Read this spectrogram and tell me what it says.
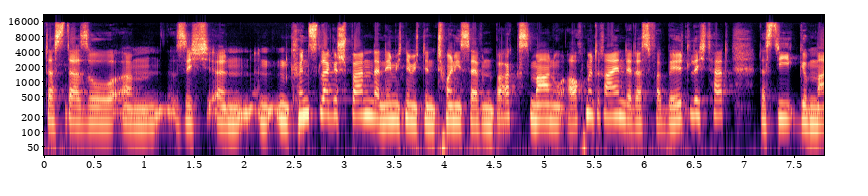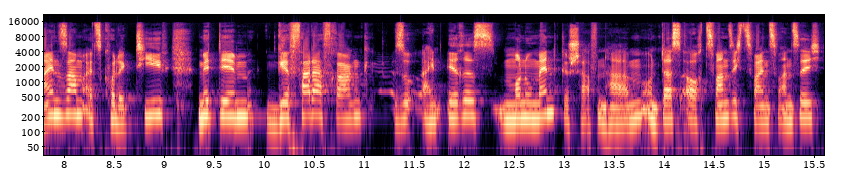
dass da so ähm, sich ein, ein, Künstler gespannt, da nehme ich nämlich den 27 Bucks Manu auch mit rein, der das verbildlicht hat, dass die gemeinsam als Kollektiv mit dem Gevatter Frank so ein irres Monument geschaffen haben und das auch 2022,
